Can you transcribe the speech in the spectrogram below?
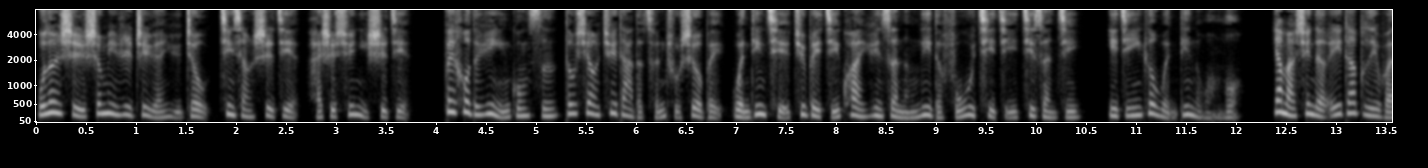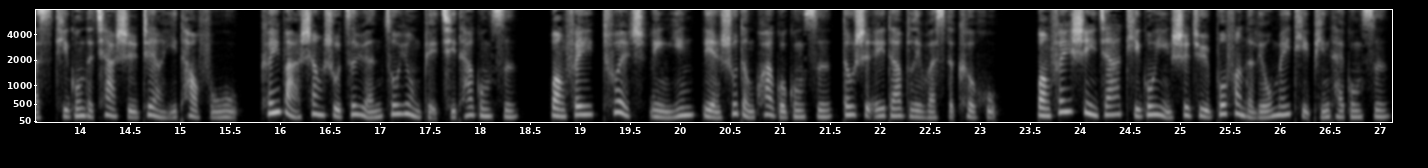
无论是生命日志元宇宙、镜像世界还是虚拟世界，背后的运营公司都需要巨大的存储设备、稳定且具备极快运算能力的服务器及计算机，以及一个稳定的网络。亚马逊的 AWS 提供的恰是这样一套服务，可以把上述资源租用给其他公司。网飞、Twitch、领英、脸书等跨国公司都是 AWS 的客户。网飞是一家提供影视剧播放的流媒体平台公司，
